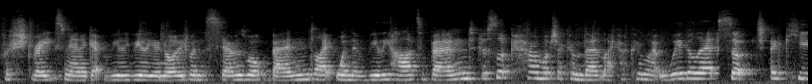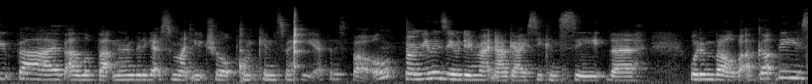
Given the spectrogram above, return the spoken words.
frustrates me and I get really really annoyed when the stems won't bend like when they're really hard to bend. Just look how much I can bend like I can like wiggle it. Such a cute vibe. I love that. And then I'm gonna get some like neutral pumpkins for here for this bowl. So I'm really zoomed in right now guys so you can see the wooden bowl. But I've got these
